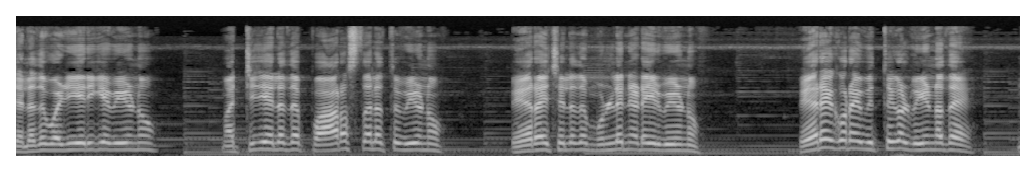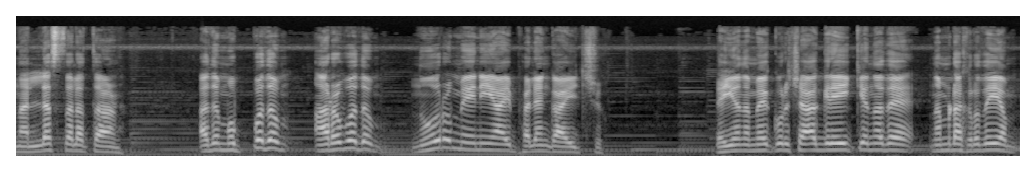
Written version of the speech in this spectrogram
ചിലത് വഴിയരികെ വീണു. മറ്റു ചിലത് പാറസ്ഥലത്ത് വീണു. വേറെ ചിലത് മുള്ളിനിടയിൽ വീണു. വേറെ കുറേ വിത്തുകൾ വീണത് നല്ല സ്ഥലത്താണ്. അത് മുപ്പതും അറുപതും നൂറും മേനിയായി ഫലം കായ്ച്ചു. ദൈവം നമ്മെക്കുറിച്ച് ആഗ്രഹിക്കുന്നത് നമ്മുടെ ഹൃദയം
